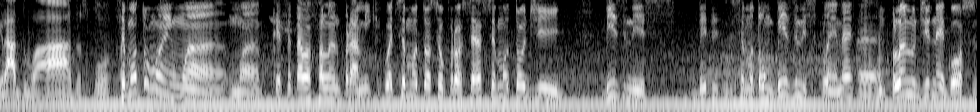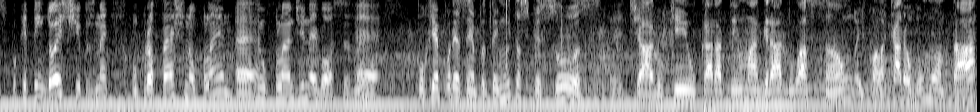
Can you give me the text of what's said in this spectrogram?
graduadas, pô. Você montou uma, uma, Porque você estava falando para mim que quando você montou seu processo, você montou de business. Você montou um business plan, né? É. Um plano de negócios. Porque tem dois tipos, né? Um professional plan É. e um plano de negócios, né? É, porque, por exemplo, tem muitas pessoas, eh, Thiago, que o cara tem uma graduação, ele fala, cara, eu vou montar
